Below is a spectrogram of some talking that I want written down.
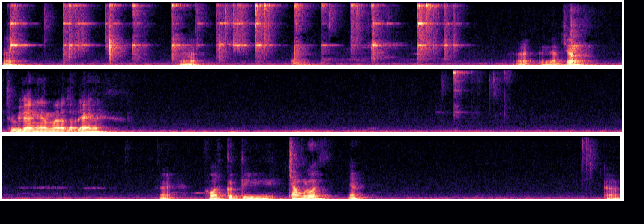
đây. Đấy. Đấy, nam thử cho anh em ờ, dọi đèn này Đấy, hột cực kỳ trong luôn nhé Đó.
